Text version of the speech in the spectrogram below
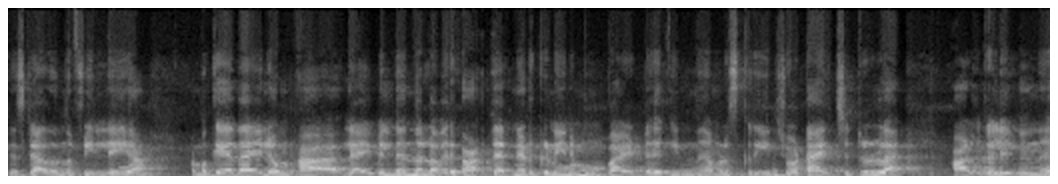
ജസ്റ്റ് അതൊന്ന് ഫില്ല് ചെയ്യാം. നമുക്ക് ഏതായാലും ലൈവിൽ നിന്നുള്ളവർ തിരഞ്ഞെടുക്കുന്നതിന് മുമ്പായിട്ട് ഇന്ന് നമ്മൾ സ്ക്രീൻഷോട്ട് അയച്ചിട്ടുള്ള ആളുകളിൽ നിന്ന്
